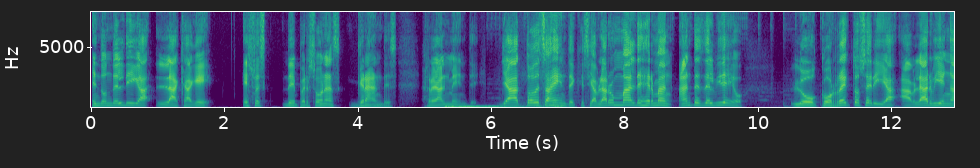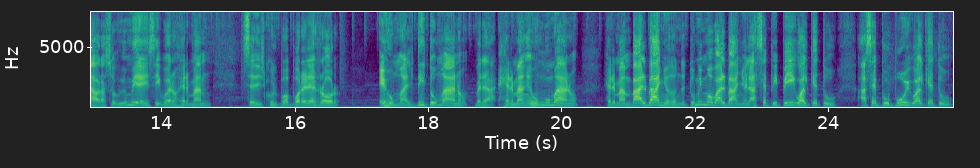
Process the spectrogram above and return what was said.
en donde él diga, la cagué. Eso es de personas grandes realmente. Ya toda esa gente que si hablaron mal de Germán antes del video, lo correcto sería hablar bien ahora, subir un video y decir, bueno, Germán se disculpó por el error, es un maldito humano, ¿verdad? Germán es un humano. Germán va al baño donde tú mismo vas al baño, él hace pipí igual que tú, hace pupú igual que tú,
